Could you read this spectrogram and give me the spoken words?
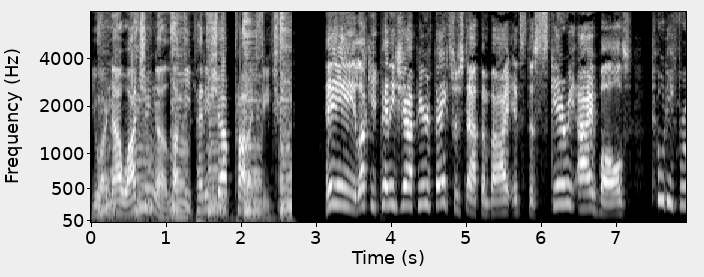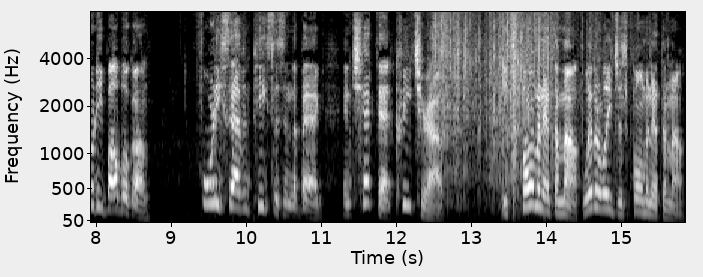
You are now watching a Lucky Penny Shop product feature. Hey, Lucky Penny Shop here. Thanks for stopping by. It's the Scary Eyeballs Tutti Frutti Bubblegum. 47 pieces in the bag. And check that creature out. He's foaming at the mouth. Literally just foaming at the mouth.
